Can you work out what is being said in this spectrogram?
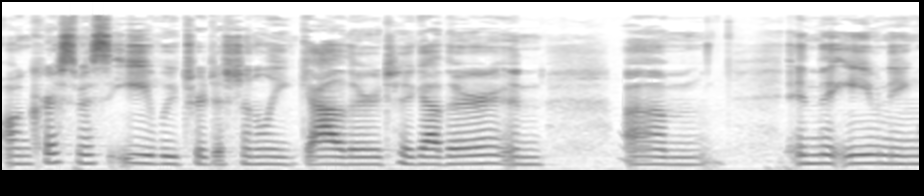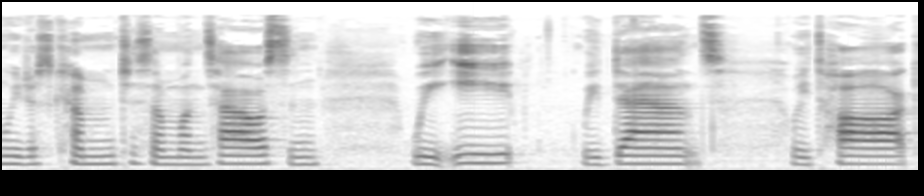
on Christmas Eve, we traditionally gather together and um, in the evening, we just come to someone's house and we eat, we dance, we talk,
